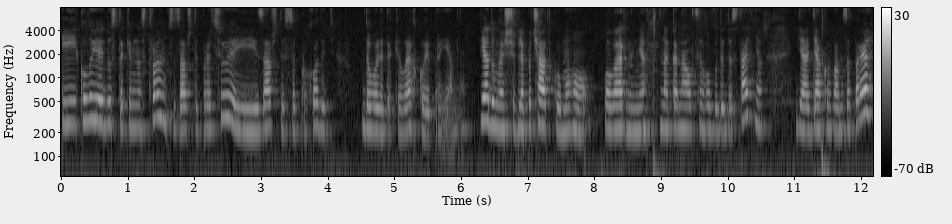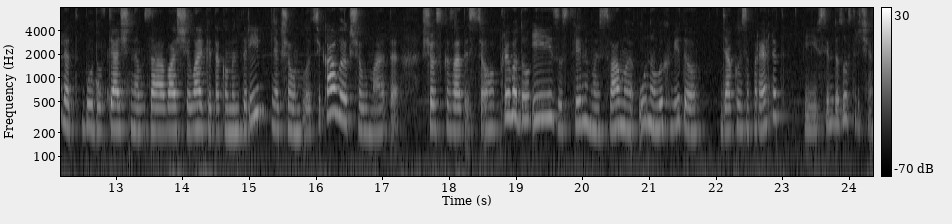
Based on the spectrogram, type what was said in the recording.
І коли я йду з таким настроєм, це завжди працює і завжди все проходить доволі таки легко і приємно. Я думаю, що для початку мого повернення на канал цього буде достатньо. Я дякую вам за перегляд. Буду вдячна за ваші лайки та коментарі, якщо вам було цікаво, якщо ви маєте що сказати з цього приводу. І зустрінемось з вами у нових відео. Дякую за перегляд і всім до зустрічі!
